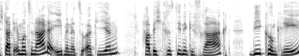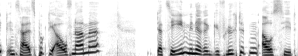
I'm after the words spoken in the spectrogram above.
statt emotionaler Ebene zu agieren, habe ich Christine gefragt, wie konkret in Salzburg die Aufnahme der zehn minerigen Geflüchteten aussieht,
